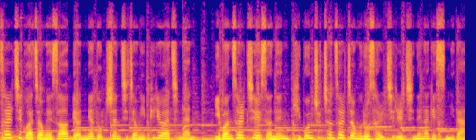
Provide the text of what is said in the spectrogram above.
설치 과정에서 몇몇 옵션 지정이 필요하지만 이번 설치에서는 기본 추천 설정으로 설치를 진행하겠습니다.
